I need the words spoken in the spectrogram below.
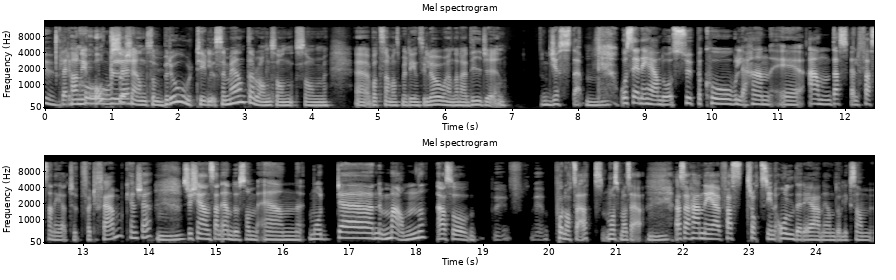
ubercool. Han är också känd som bror till Samantha Ronson som eh, var tillsammans med Lindsay Lohan, den här DJn. Just det. Och sen är han då supercool. Han eh, andas väl fast han är typ 45 kanske. Så känns han ändå som en modern man. Alltså på något sätt måste man säga. Alltså han är, fast trots sin ålder är han ändå liksom eh,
